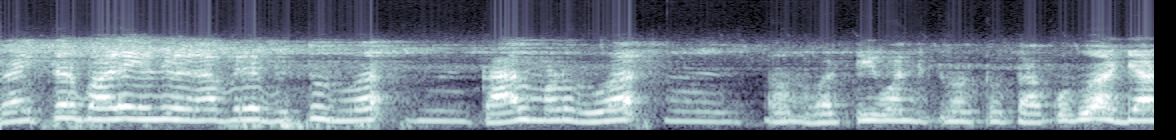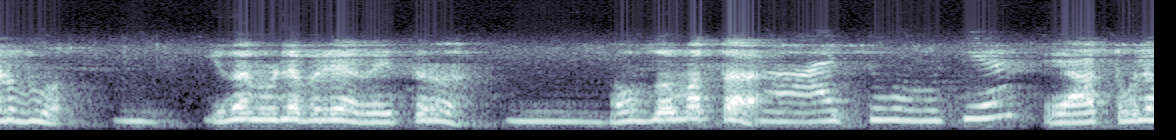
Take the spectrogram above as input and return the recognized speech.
ರೈತರ ಬಾಳೆ ಏನು ಹೇಳ ಬರೇ ಬಿತ್ತುದು ಕಾಲ್ ಮಾಡುದು ಹೊಟ್ಟಿ ಒಂದಿಟ್ಟು ಹೊತ್ತು ಹಾಕುದು ಅಡ್ಡಾಡುದು ಇದ ನೋಡ್ಲೆ ಬರೀ ರೈತರ. ಹೌದು ಮತ್ತ? ಆಯ್ತು ಓಕೆ ಯಾ ತೋಲೆ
